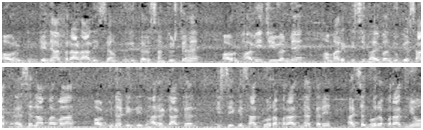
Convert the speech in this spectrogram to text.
और इनके न्याय प्रणाली से हम पूरी तरह संतुष्ट हैं और भावी जीवन में हमारे किसी भाई बंधु के साथ ऐसे लापरवाह और बिना डिग्री धारक डॉक्टर किसी के साथ घोर अपराध न करें। ऐसे घोर अपराधियों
